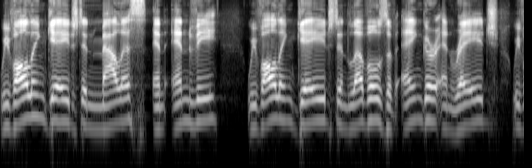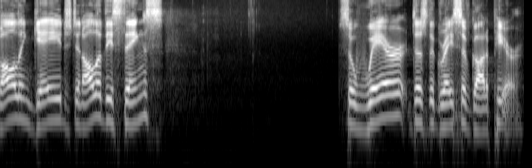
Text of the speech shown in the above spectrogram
we've all engaged in malice and envy We've all engaged in levels of anger and rage. We've all engaged in all of these things. So, where does the grace of God appear?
